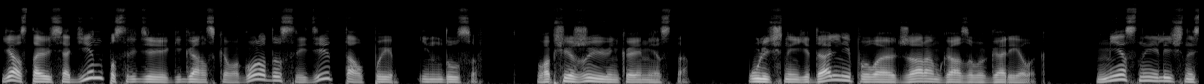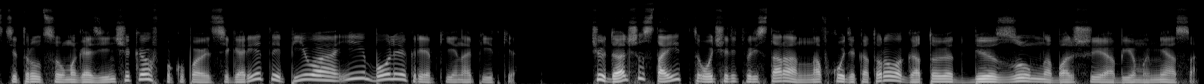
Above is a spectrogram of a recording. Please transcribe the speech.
Я остаюсь один посреди гигантского города, среди толпы индусов. Вообще живенькое место. Уличные едальни пылают жаром газовых горелок. Местные личности трутся у магазинчиков, покупают сигареты, пиво и более крепкие напитки. Чуть дальше стоит очередь в ресторан, на входе которого готовят безумно большие объемы мяса.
